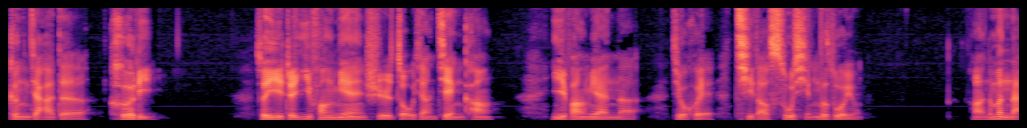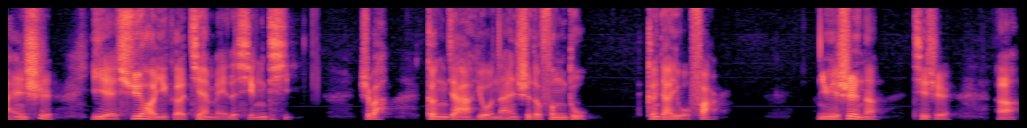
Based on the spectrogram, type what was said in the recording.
更加的合理。所以这一方面是走向健康，一方面呢。就会起到塑形的作用，啊，那么男士也需要一个健美的形体，是吧？更加有男士的风度，更加有范儿。女士呢，其实啊，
